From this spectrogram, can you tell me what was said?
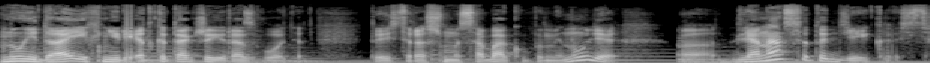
Ну и да, их нередко также и разводят. То есть, раз мы собаку упомянули, а, для нас это дикость,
